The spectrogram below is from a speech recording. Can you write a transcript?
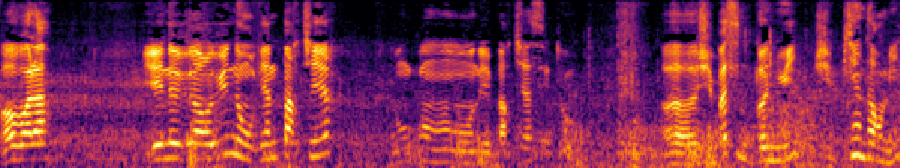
Bon voilà, il est 9h01, on vient de partir. Donc on, est parti assez tôt. Euh, j'ai passé une bonne nuit, j'ai bien dormi.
